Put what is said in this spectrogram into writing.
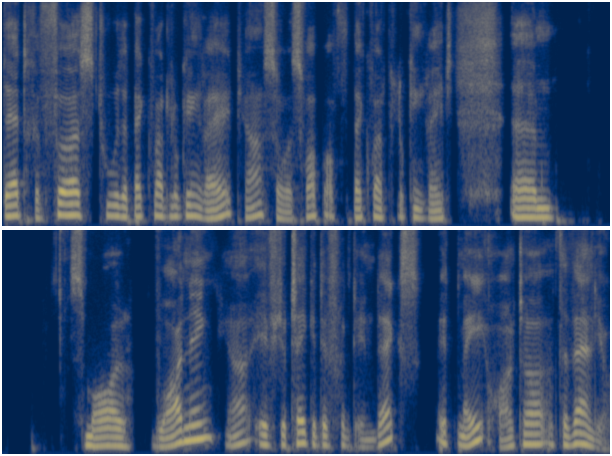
that refers to the backward looking rate. Yeah, so a swap of the backward looking rate. Um, small warning. Yeah, if you take a different index, it may alter the value.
